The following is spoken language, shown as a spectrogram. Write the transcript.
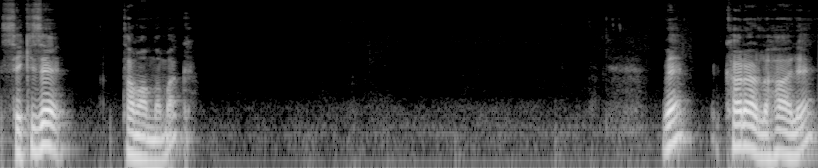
8'e tamamlamak ve kararlı hale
